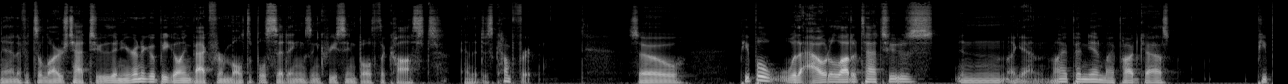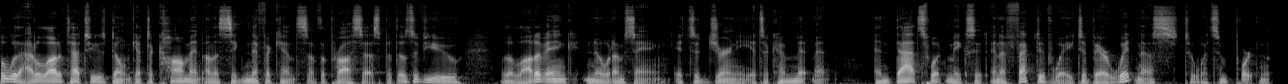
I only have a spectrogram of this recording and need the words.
And if it's a large tattoo, then you're going to be going back for multiple sittings, increasing both the cost and the discomfort. So, people without a lot of tattoos, in again, my opinion, my podcast, people without a lot of tattoos don't get to comment on the significance of the process, but those of you with a lot of ink know what I'm saying. It's a journey, it's a commitment, and that's what makes it an effective way to bear witness to what's important.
